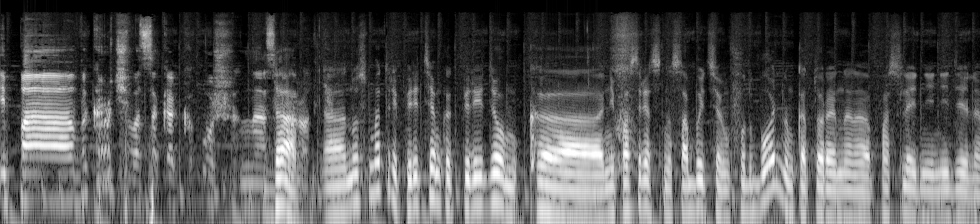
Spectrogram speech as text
и повыкручиваться, как уж на сковородке. Да, ну смотри, перед тем, как перейдем к э, непосредственно событиям футбольным, которые на последние недели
